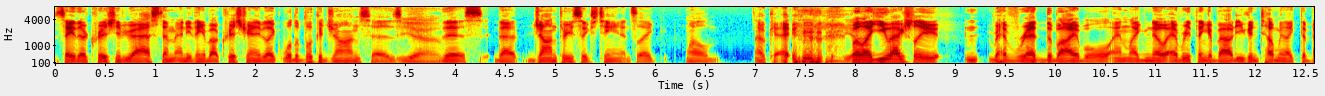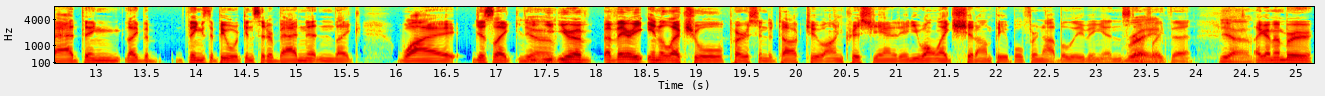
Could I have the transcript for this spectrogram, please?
say they're Christian, if you ask them anything about Christianity, they're like, well, the Book of John says yeah, this that John three sixteen. It's like, well, okay, Yeah. but like you actually have read the Bible and like know everything about it. You can tell me like the bad thing, like the things that people would consider bad in it, and like why. Just like Yeah. y- you're a, a very intellectual person to talk to on Christianity, and you won't like shit on people for not believing in stuff Right. like that. yeah, Like I remember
